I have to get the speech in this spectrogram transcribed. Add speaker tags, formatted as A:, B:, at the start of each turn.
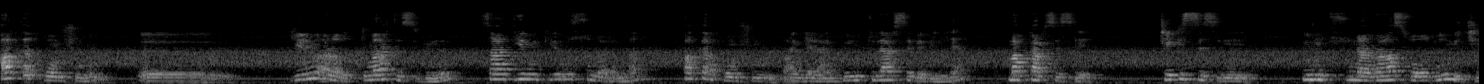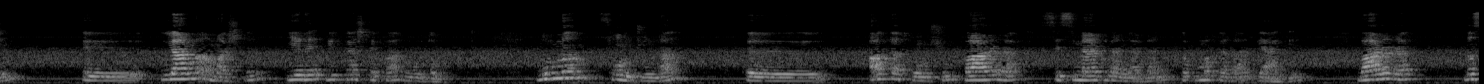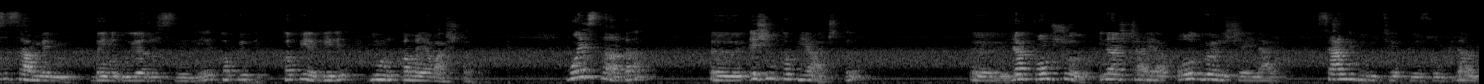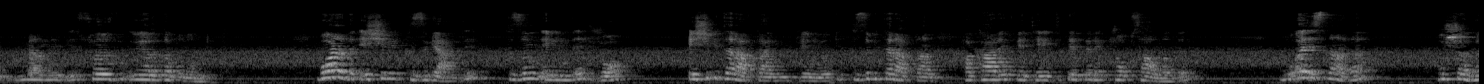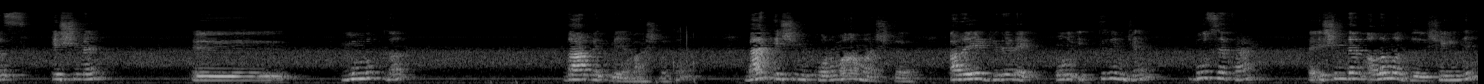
A: Alt komşumun e, 20 Aralık Cumartesi günü saat 22.20 sularında alt kat komşumdan gelen gürültüler sebebiyle makkap sesi, çekiş sesinin gürültüsünden rahatsız olduğum için e, uyarma amaçlı yere birkaç defa vurdum. Vurmam sonucunda e, alt komşum bağırarak sesi merdivenlerden kapıma kadar geldi. Bağırarak nasıl sen beni, beni uyarırsın diye kapı, kapıya gelip yumruklamaya başladı. Bu esnada e, eşim kapıyı açtı. E, ya komşu in aşağıya olur böyle şeyler sen de gürültü yapıyorsun filan bilmem ne diye sözlü uyarıda bulunduk. Bu arada eşi ve kızı geldi. Kızının elinde job. Eşi bir taraftan yükleniyordu. Kızı bir taraftan hakaret ve tehdit ederek job salladı. Bu esnada bu şahıs eşime eee yumrukla darp etmeye başladı. Ben eşimi koruma amaçlı araya girerek onu ittirince bu sefer e, eşimden alamadığı şeyini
